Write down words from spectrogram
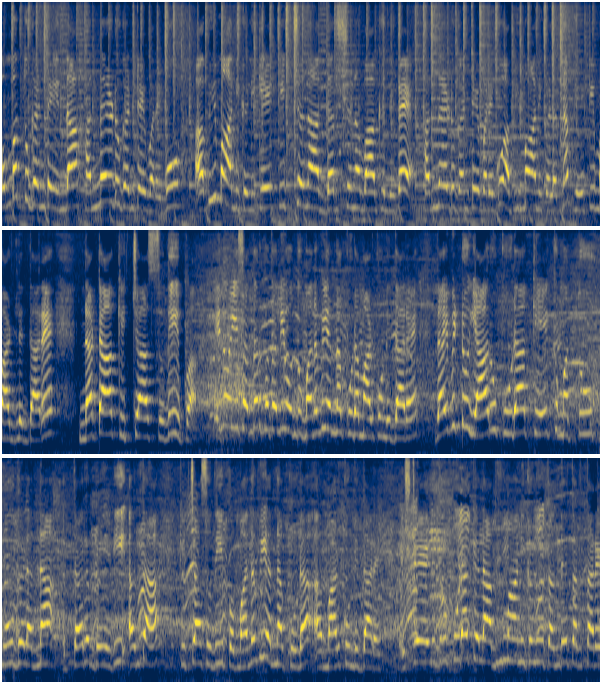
ಒಂಬತ್ತು ಗಂಟೆಯಿಂದ ಹನ್ನೆರಡು ಗಂಟೆವರೆಗೂ ಅಭಿಮಾನಿಗಳಿಗೆ ಕಿಚ್ಚನ ದರ್ಶನವಾಗಲಿದೆ. ಹನ್ನೆರಡು ಗಂಟೆವರೆಗೂ ಅಭಿಮಾನಿಗಳನ್ನ ಭೇಟಿ ಮಾಡಲಿದ್ದಾರೆ ನಟ ಕಿಚ್ಚ ಸುದೀಪ್. ಇನ್ನು ಈ ಸಂದರ್ಭದಲ್ಲಿ ಒಂದು ಮನವಿಯನ್ನ ಕೂಡ ಮಾಡಿಕೊಂಡಿದ್ದಾರೆ. ದಯವಿಟ್ಟು ಯಾರು ಕೂಡ ಕೇಕ್ ಮತ್ತು ಹೂಗಳನ್ನ ತರಬೇಡಿ ಅಂತ ಕಿಚ್ಚ ಸುದೀಪ್ ಮನವಿಯನ್ನ ಕೂಡ ಮಾಡಿಕೊಂಡಿದ್ದಾರೆ. ಎಷ್ಟೇ ಹೇಳಿದ್ರು ಕೂಡ ಕೆಲ ಅಭಿಮಾನಿಗಳು ತಂದೆ ತರ್ತಾರೆ,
